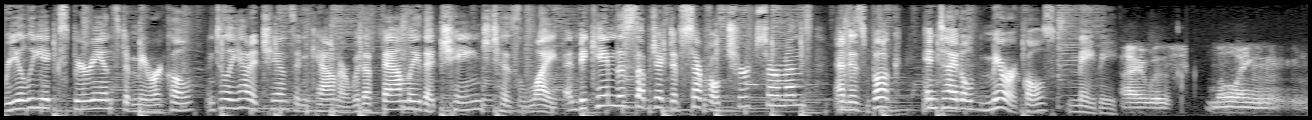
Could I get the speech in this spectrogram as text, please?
really experienced a miracle until he had a chance encounter with a family that changed his life and became the subject of several church sermons and his book entitled Miracles Maybe. I was mowing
